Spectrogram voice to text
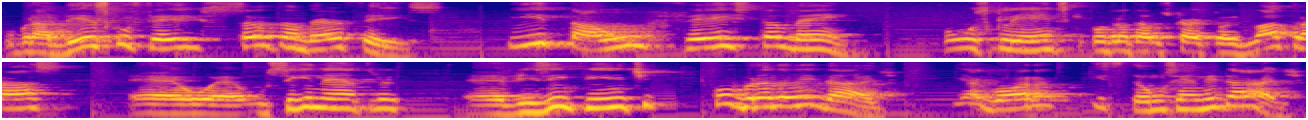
O Bradesco fez, Santander fez. Itaú fez também, com os clientes que contrataram os cartões lá atrás, é, o, é, o Signature, é, Visa Infinity, cobrando anuidade. E agora estão sem anuidade.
